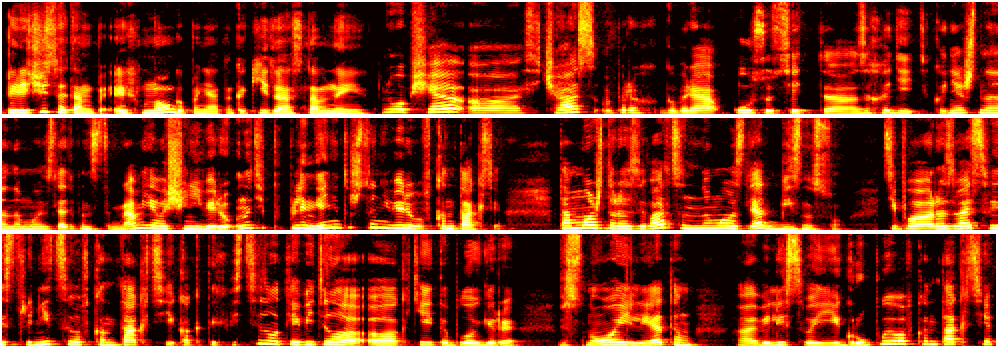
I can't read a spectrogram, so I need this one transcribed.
Перечислить там их много, понятно, какие-то основные. Ну, вообще, а, сейчас, во-первых, говоря о соцсеть заходить, конечно, на мой взгляд, в Инстаграм я вообще не верю. Ну, типа, блин, я не то, что не верю во ВКонтакте. Там можно развиваться, но, на мой взгляд, бизнесу. Типа, развивать свои страницы во ВКонтакте и как-то их вести. Ну, вот я видела а, какие-то блогеры весной, летом а, вели свои группы во ВКонтакте,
